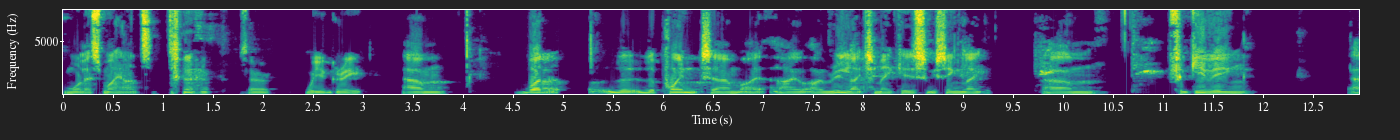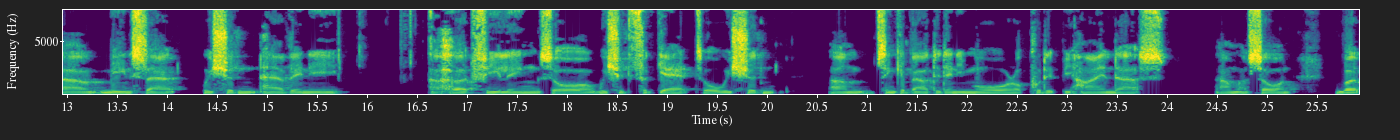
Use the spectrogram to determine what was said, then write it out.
more or less my answer. so we agree. Um, what the the point um, I, I, I really like to make is we think like um, forgiving uh, means that we shouldn't have any uh, hurt feelings, or we should forget, or we shouldn't um, think about it anymore, or put it behind us um, and so on. But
